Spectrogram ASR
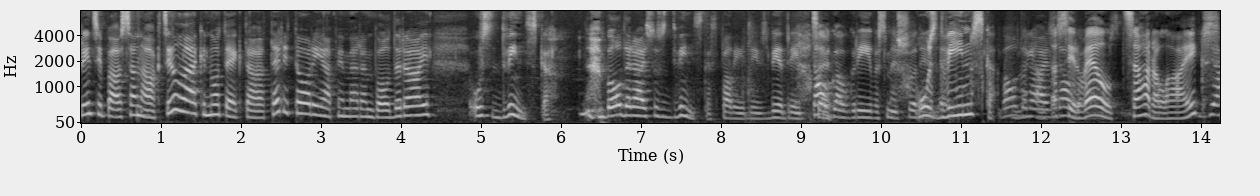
Principā sanāk cilvēki noteiktā teritorijā, piemēram, Bolderāja uz Dvinska. Bolderājas uz Dvinskas palīdzības biedrību. Daugaugrīvas mēs šodien. Uz Dvinska. Nu, jā, tas ir vēl cara laiks, jā,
